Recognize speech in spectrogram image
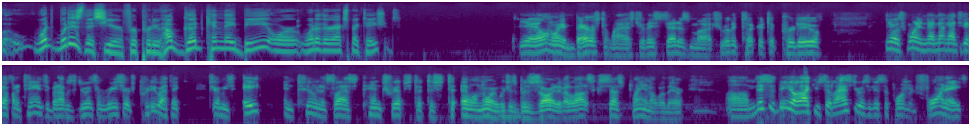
What what is this year for Purdue? How good can they be, or what are their expectations? Yeah, Illinois embarrassed them last year. They said as much. Really took it to Purdue you know, it's one not, not, not to get off on a tangent, but I was doing some research. Purdue, I think Jeremy's eight and two in its last ten trips to, to, to Illinois, which is bizarre. They've had a lot of success playing over there. Um, this is, you know, like you said, last year was a disappointment, four and eight.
